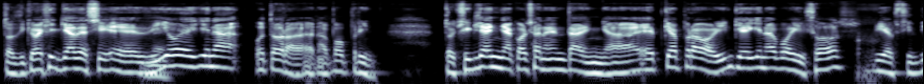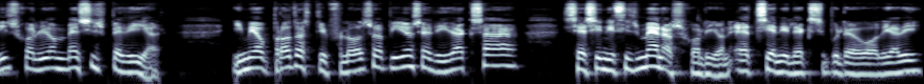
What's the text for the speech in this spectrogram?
Το 2002 Ναι. έγινα, ο, τώρα να πω πριν. Το 1999 έπια πρωί και έγινα βοηθός διευθυντής σχολείων μέσης παιδείας. Είμαι ο πρώτος τυφλός ο οποίος δίδαξα σε συνηθισμένο σχολείο. Έτσι είναι η λέξη που λέω εγώ. Δηλαδή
